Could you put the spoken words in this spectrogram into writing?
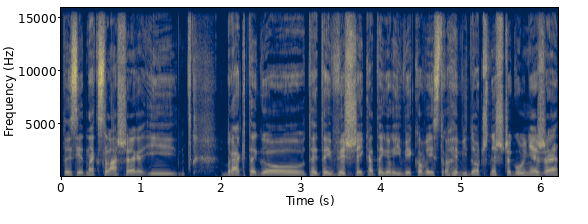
To jest jednak slasher i brak tego, tej, tej wyższej kategorii wiekowej jest trochę widoczny, szczególnie, że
